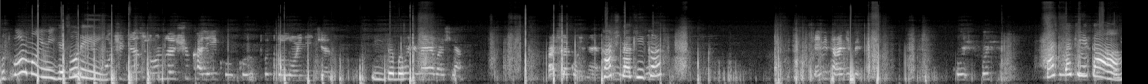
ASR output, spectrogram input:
Futbol mu oynayacağız oraya? Koşacağız sonra şu kaleyi kur- kurup futbol oynayacağız. İyi tamam. Koşmaya başla. Başla koşmaya. Kaç dakika? Beni takip et. Koş koş. Kaç dakika?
